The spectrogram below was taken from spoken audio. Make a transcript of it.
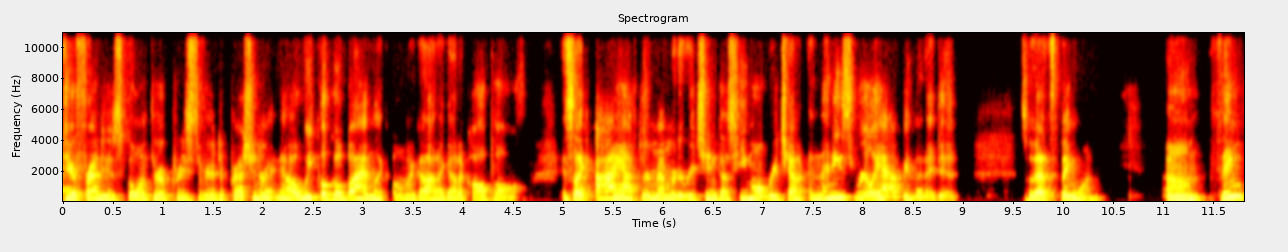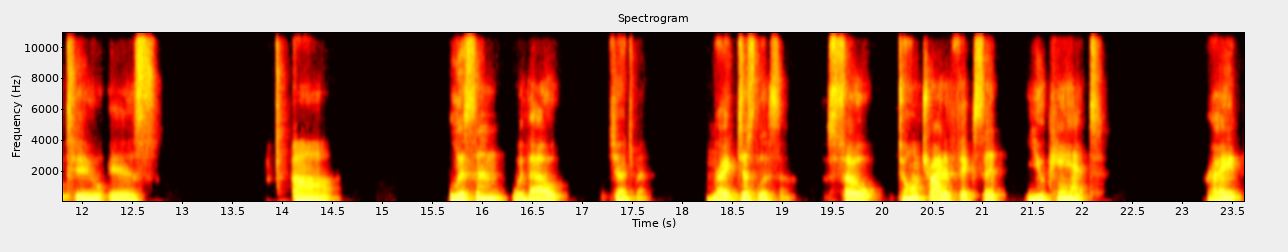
dear friend who's going through a pretty severe depression right now. A week will go by. I'm like, oh my God, I got to call Paul. It's like I have to remember to reach in because he won't reach out. And then he's really happy that I did. So that's thing one. Um, thing two is uh, listen without judgment, mm-hmm. right? Just listen. So don't try to fix it you can't. Right?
